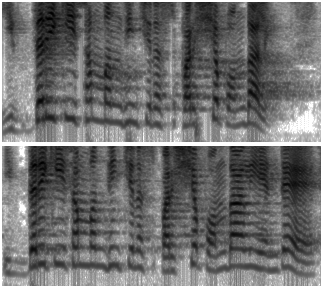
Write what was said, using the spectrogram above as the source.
ఇద్దరికీ సంబంధించిన స్పర్శ పొందాలి. ఇద్దరికీ సంబంధించిన స్పర్శ పొందాలి అంటే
